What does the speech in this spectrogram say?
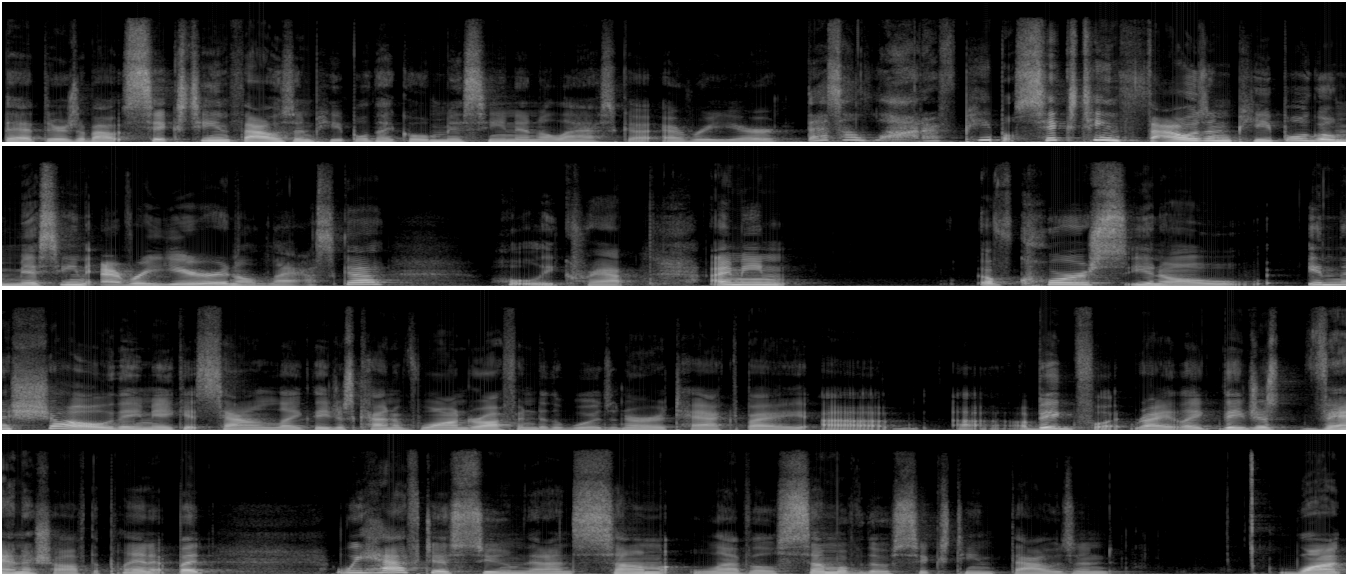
that there's about 16,000 people that go missing in Alaska every year. That's a lot of people. 16,000 people go missing every year in Alaska? Holy crap. I mean, of course, you know, in the show, they make it sound like they just kind of wander off into the woods and are attacked by uh, uh, a Bigfoot, right? Like they just vanish off the planet. But we have to assume that on some level, some of those 16,000 want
